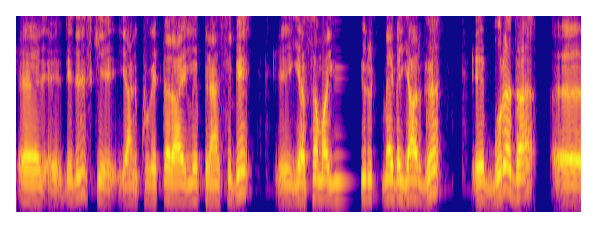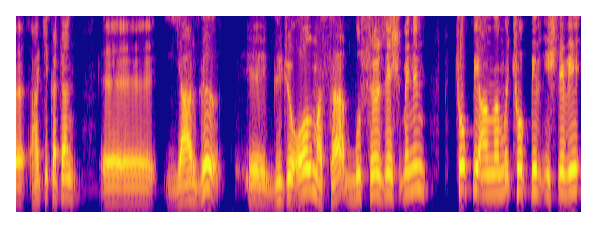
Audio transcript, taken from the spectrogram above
e, e, dediniz ki yani kuvvetler ayrılığı prensibi e, yasama, yürütme ve yargı e, burada e, hakikaten e, yargı e, gücü olmasa bu sözleşmenin çok bir anlamı, çok bir işlevi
